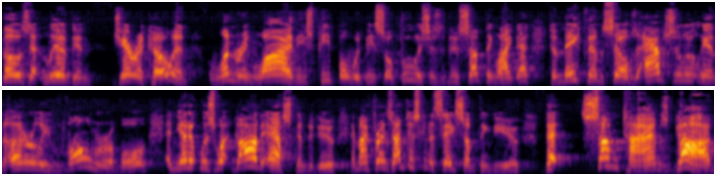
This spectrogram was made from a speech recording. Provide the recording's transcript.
those that lived in Jericho and wondering why these people would be so foolish as to do something like that to make themselves absolutely and utterly vulnerable and yet it was what God asked them to do and my friends I'm just going to say something to you that sometimes God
